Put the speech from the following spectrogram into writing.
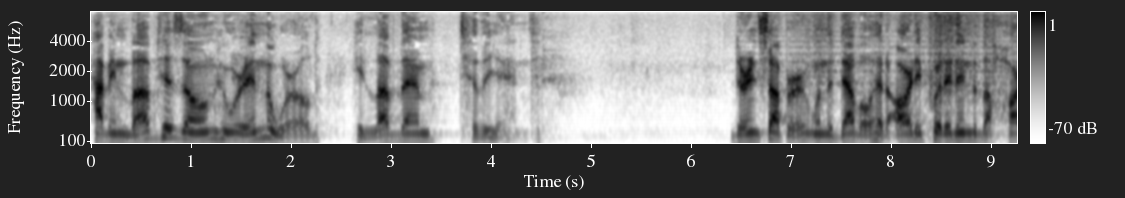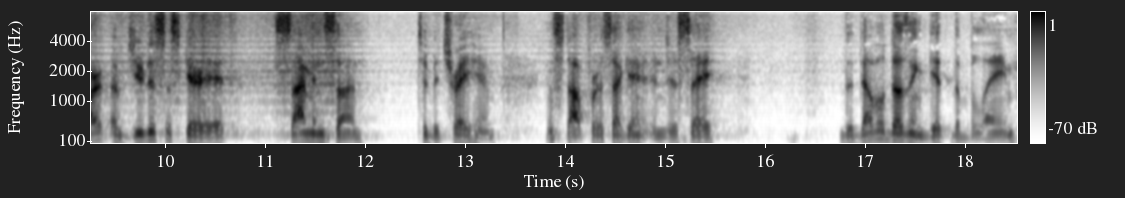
having loved his own who were in the world, he loved them to the end. During supper, when the devil had already put it into the heart of Judas Iscariot, Simon's son, to betray him, let's stop for a second and just say the devil doesn't get the blame.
